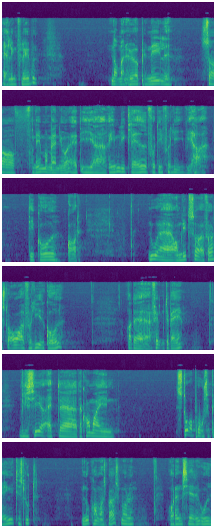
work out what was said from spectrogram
Erling Fløbe. Når man hører panelet, så fornemmer man jo, at I er rimelig glade for det forlig, vi har. Det er gået godt. Nu er om lidt så er første år af forliget gået, og der er fem tilbage. Vi ser, at der, der kommer en stor pose penge til slut. Men nu kommer spørgsmålet. Hvordan ser det ud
